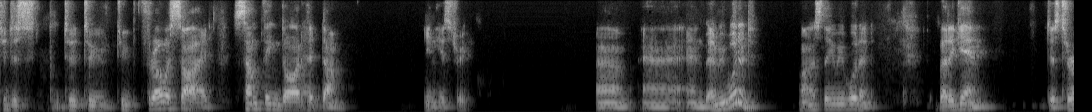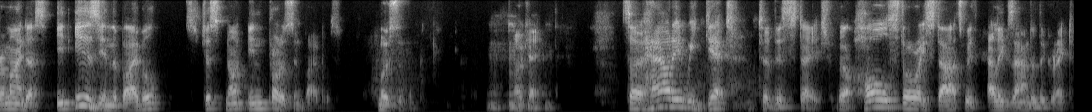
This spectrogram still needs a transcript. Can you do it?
to just to to to throw aside something God had done in history? Um, uh, and and we wouldn't. Honestly, we wouldn't. But again, just to remind us, it is in the Bible. It's just not in Protestant Bibles, most of them. Mm-hmm. Okay. So, how did we get to this stage? The whole story starts with Alexander the Great.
